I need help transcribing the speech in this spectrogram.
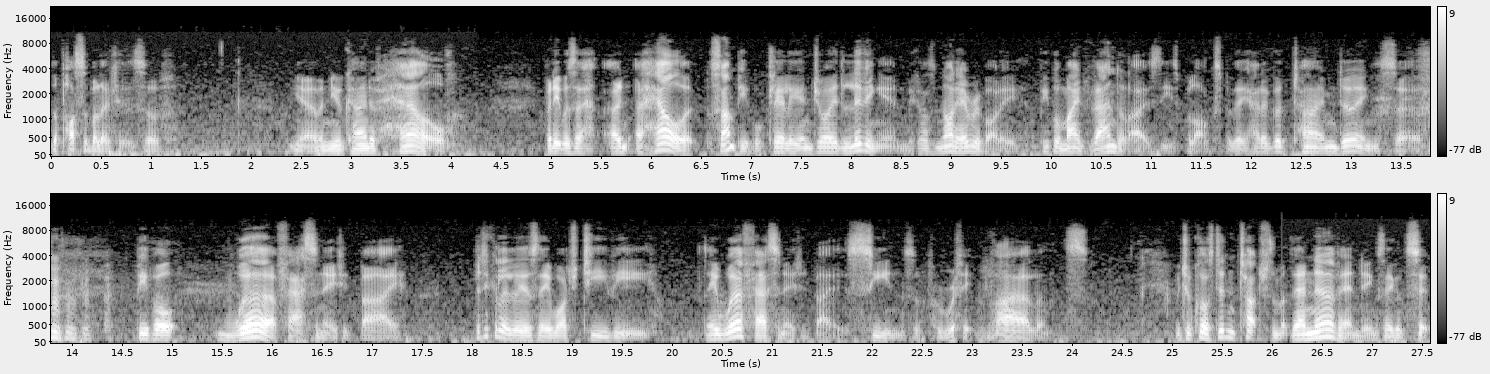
the possibilities of, you know, a new kind of hell. But it was a, a, a hell that some people clearly enjoyed living in because not everybody, people might vandalize these blocks, but they had a good time doing so. people were fascinated by, particularly as they watched TV, they were fascinated by scenes of horrific violence, which of course didn't touch them at their nerve endings. They could sit,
